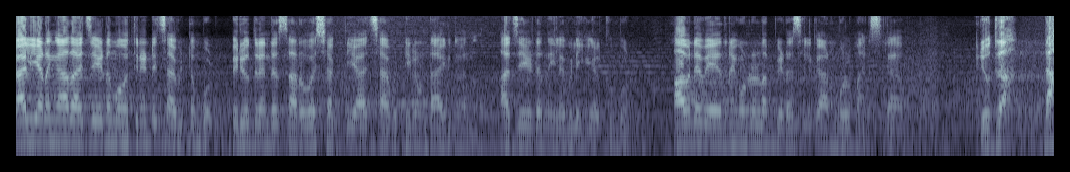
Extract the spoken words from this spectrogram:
കലിയടങ്ങാതെ അജയുടെ മുഖത്തിനിട്ട് ചവിട്ടുമ്പോൾ രുദ്രന്റെ സർവശക്തി ആ ചവിട്ടിലുണ്ടായിരുന്നുവെന്ന് അജയുടെ നിലവിളി കേൾക്കുമ്പോൾ അവന്റെ വേദന കൊണ്ടുള്ള പിടച്ചിൽ കാണുമ്പോൾ മനസ്സിലാവും. രുദ്ര ദാ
